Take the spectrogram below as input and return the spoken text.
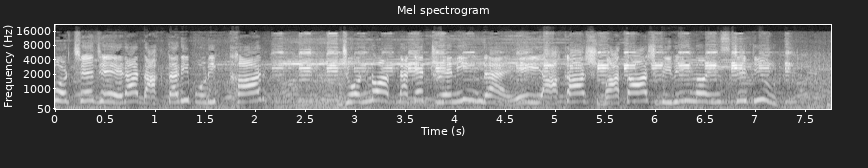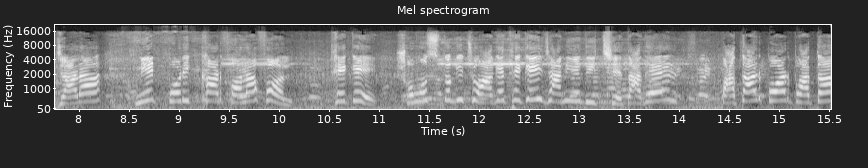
করছে যে এরা ডাক্তারি পরীক্ষার জন্য আপনাকে ট্রেনিং দেয়। এই আকাশ, বাতাস, বিভিন্ন ইনস্টিটিউট যারা নেট পরীক্ষার ফলাফল থেকে সমস্ত কিছু আগে থেকেই জানিয়ে দিচ্ছে। তাদের পাতার পর পাতা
